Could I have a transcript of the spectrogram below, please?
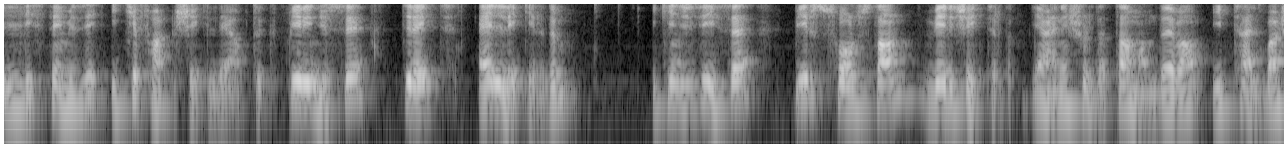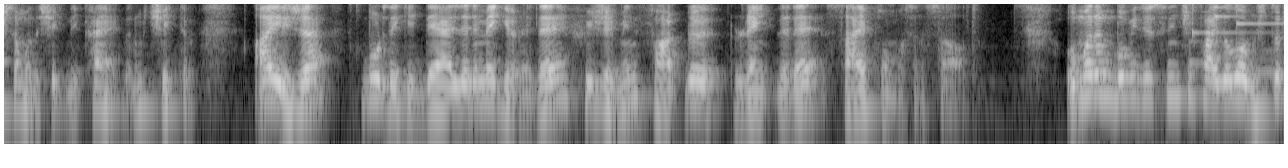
listemizi iki farklı şekilde yaptık. Birincisi direkt elle girdim. İkincisi ise bir source'tan veri çektirdim. Yani şurada tamam devam iptal başlamadı şeklinde kaynaklarımı çektim. Ayrıca buradaki değerlerime göre de hücremin farklı renklere sahip olmasını sağladım. Umarım bu video sizin için faydalı olmuştur.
